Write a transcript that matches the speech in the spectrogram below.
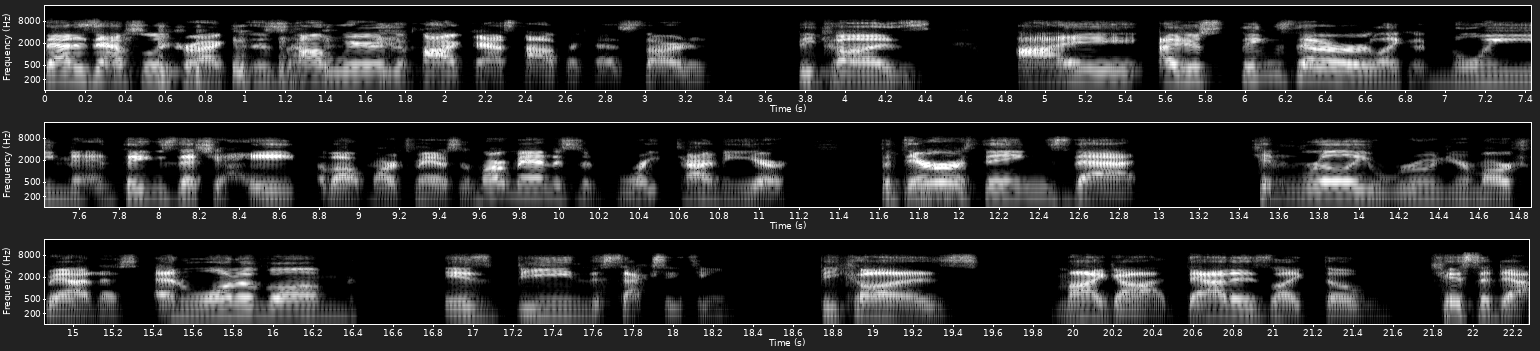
That is absolutely correct. This is how where the podcast topic has started because I I just things that are like annoying and things that you hate about March Madness. March Madness is a great time of year, but there Mhm. are things that can really ruin your March Madness, and one of them is being the sexy team because my God, that is like the kiss of death.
